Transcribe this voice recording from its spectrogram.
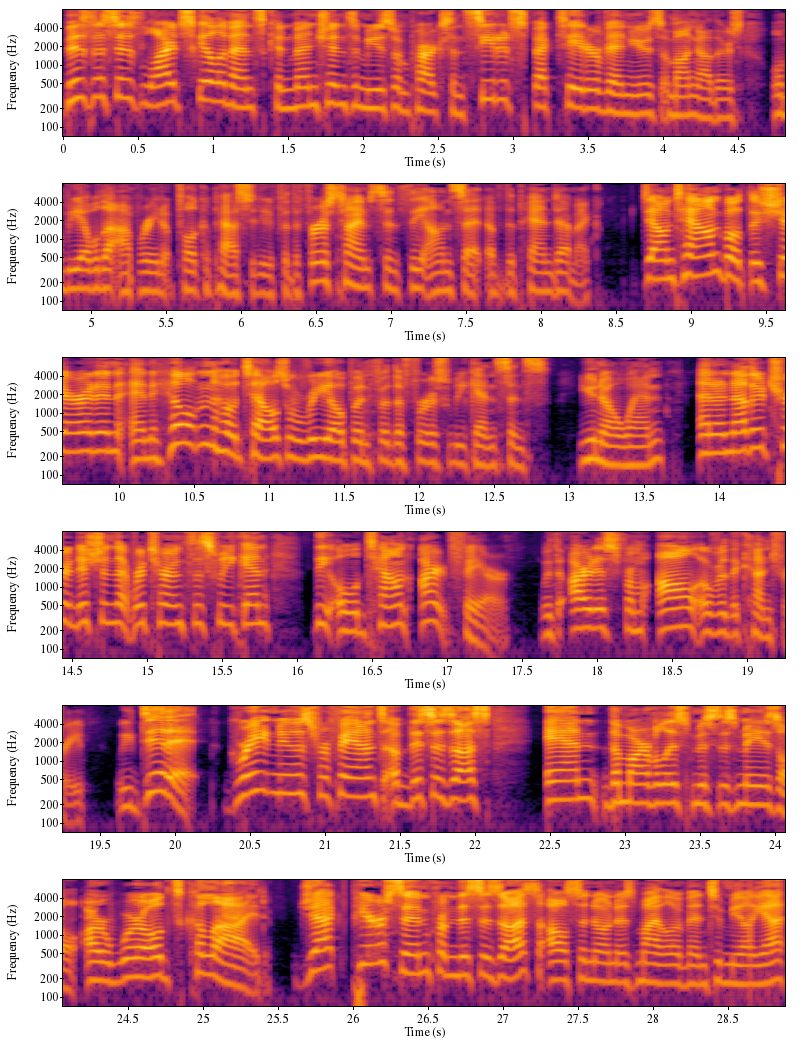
businesses, large scale events, conventions, amusement parks, and seated spectator venues, among others, will be able to operate at full capacity for the first time since the onset of the pandemic. Downtown, both the Sheraton and Hilton hotels will reopen for the first weekend since you know when. And another tradition that returns this weekend the Old Town Art Fair with artists from all over the country. We did it. Great news for fans of This Is Us and The Marvelous Mrs. Maisel. Our worlds collide. Jack Pearson from This Is Us, also known as Milo Ventimiglia,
